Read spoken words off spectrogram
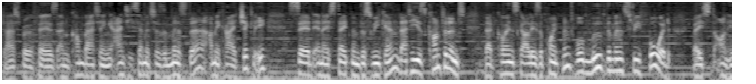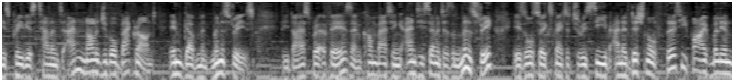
Diaspora Affairs and Combating Anti-Semitism Minister Amichai Chikli said in a statement this weekend that he is confident that Cohen Scali's appointment will move the ministry forward based on his previous talent and knowledgeable background in government ministries. The Diaspora Affairs and Combating Anti-Semitism Ministry is also expected to receive an additional $35 million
